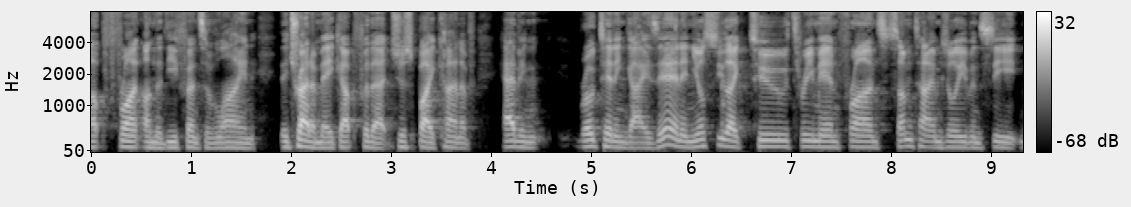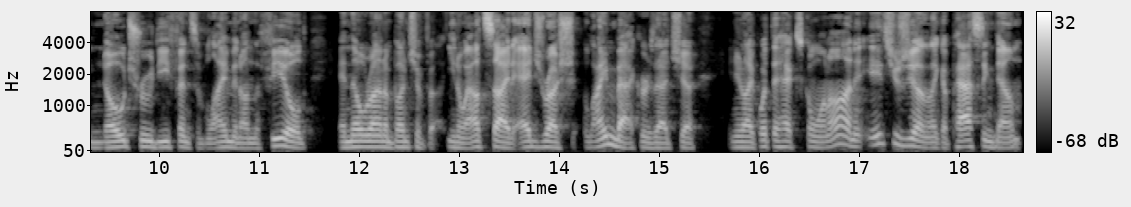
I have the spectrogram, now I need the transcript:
up front on the defensive line. They try to make up for that just by kind of having rotating guys in, and you'll see like two, three man fronts. Sometimes you'll even see no true defensive lineman on the field, and they'll run a bunch of you know outside edge rush linebackers at you, and you're like, what the heck's going on? It's usually on like a passing down,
